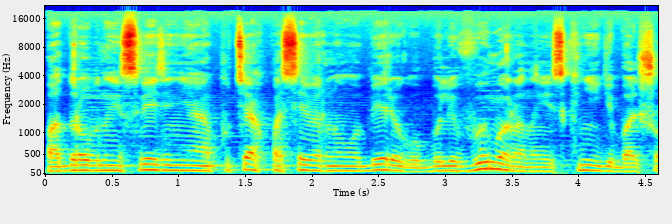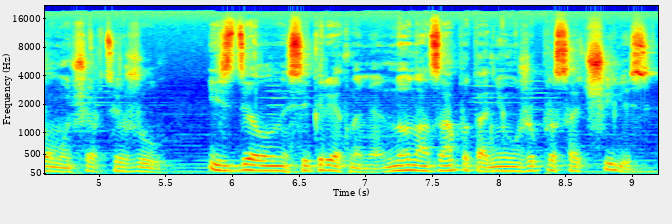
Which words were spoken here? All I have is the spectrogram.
Подробные сведения о путях по Северному берегу были вымораны из книги «Большому чертежу» и сделаны секретными, но на запад они уже просочились.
